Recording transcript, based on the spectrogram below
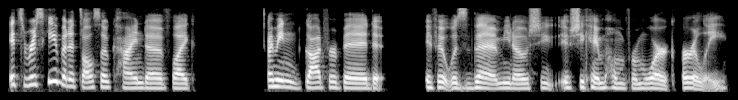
It's risky, but it's also kind of like, I mean, God forbid if it was them, you know, she if she came home from work early,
